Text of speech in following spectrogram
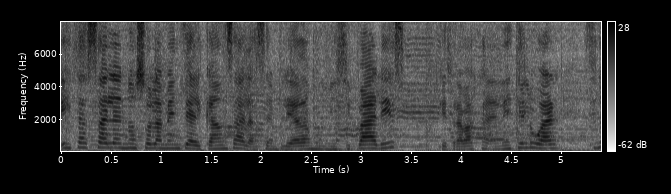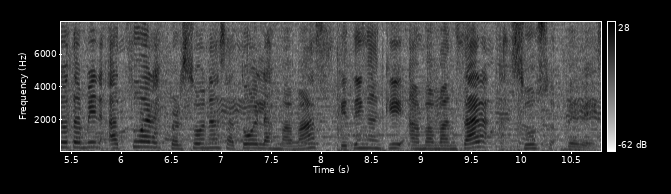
Esta sala no solamente alcanza a las empleadas municipales que trabajan en este lugar, sino también a todas las personas, a todas las mamás que tengan que amamantar a sus bebés.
